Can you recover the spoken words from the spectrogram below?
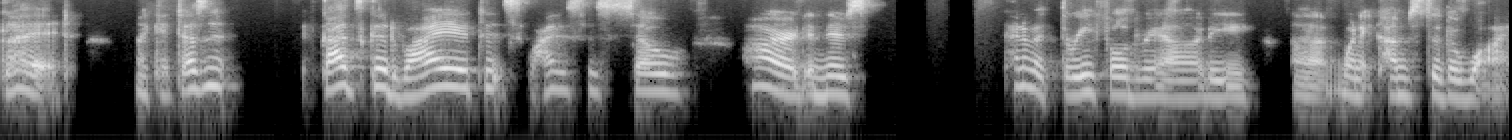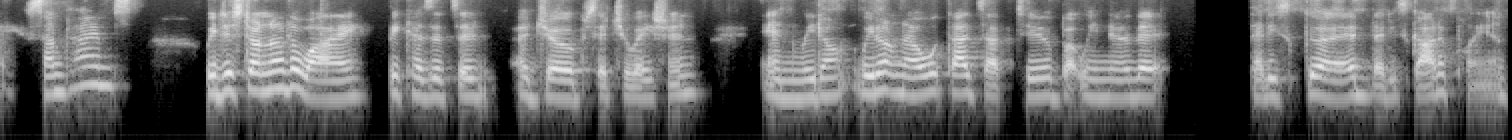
good. Like it doesn't, if God's good, why it is why is this so hard? And there's kind of a threefold reality uh, when it comes to the why. Sometimes we just don't know the why because it's a, a Job situation and we don't we don't know what God's up to, but we know that that he's good, that he's got a plan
